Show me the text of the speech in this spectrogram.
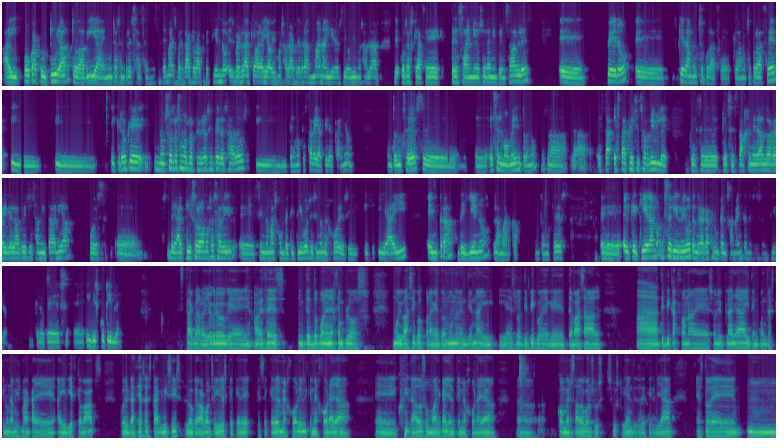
Hay poca cultura todavía en muchas empresas en este tema. Es verdad que va creciendo. Es verdad que ahora ya oímos hablar de brand managers y oímos hablar de cosas que hace tres años eran impensables. Eh, pero eh, queda mucho por hacer, queda mucho por hacer y, creo que nosotros somos los primeros interesados y tenemos que estar ahí aquí del cañón. Entonces, eh, es el momento, ¿no? esta, crisis horrible que se, que se, está generando a raíz de la crisis sanitaria, pues de aquí solo vamos a salir siendo más competitivos y siendo mejores. y ahí entra de lleno la marca. Entonces, eh, el que quiera seguir vivo tendrá que hacer un pensamiento en ese sentido. Creo que es eh, indiscutible. Está claro, yo creo que a veces intento poner ejemplos muy básicos para que todo el mundo lo entienda y, es lo típico de que te vas al, a la típica zona de sol y playa y te encuentras que en una misma calle hay 10 kebabs, pues gracias a esta crisis lo que va a conseguir es que, quede, que se quede el mejor y el que mejor haya eh, cuidado su marca y el que mejor haya eh, conversado con sus, clientes. Es decir, ya esto de, mm,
